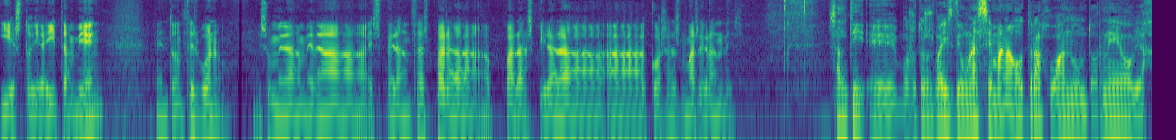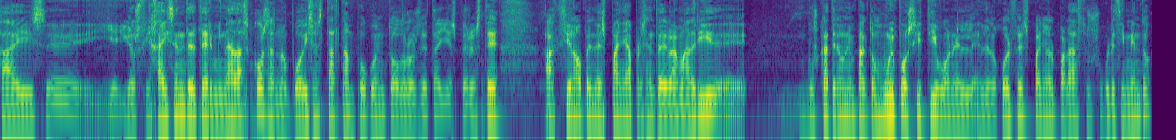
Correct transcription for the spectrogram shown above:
estoy ahí también. Entonces, bueno, eso me da, me da esperanzas para, para aspirar a cosas más grandes. Santi, eh, vosotros vais de una semana a otra jugando un torneo, viajáis eh, y, os fijáis en determinadas cosas, no podéis estar tampoco en todos los detalles, pero este Acción Open de España presente de Madrid eh, busca tener un impacto muy positivo en el, en el golf español para su, su crecimiento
